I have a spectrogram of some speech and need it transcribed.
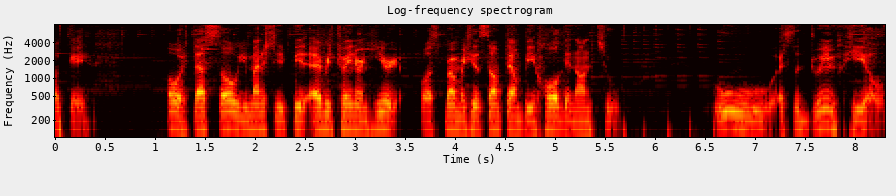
Okay. Oh, if that's so, you managed to defeat every trainer in here. Well, remember, here's something I'll be holding on to. Ooh, it's a Dream Peel.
